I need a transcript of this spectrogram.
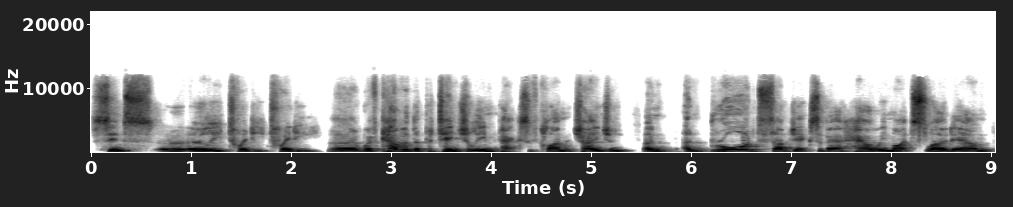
since uh, early 2020, uh, we've covered the potential impacts of climate change and, and, and broad subjects about how we might slow down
